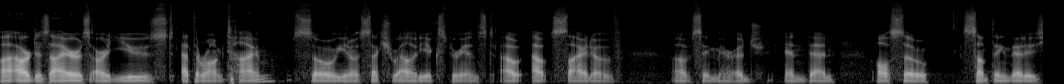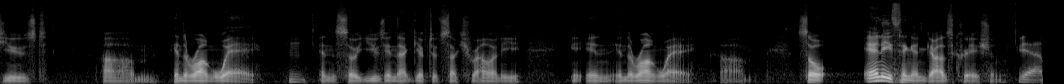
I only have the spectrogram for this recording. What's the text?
uh, our desires are used at the wrong time. So, you know, sexuality experienced out, outside of, of, say, marriage. And then also something that is used um, in the wrong way. Hmm. And so using that gift of sexuality in, in the wrong way. Um, so anything in God's creation Yeah.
